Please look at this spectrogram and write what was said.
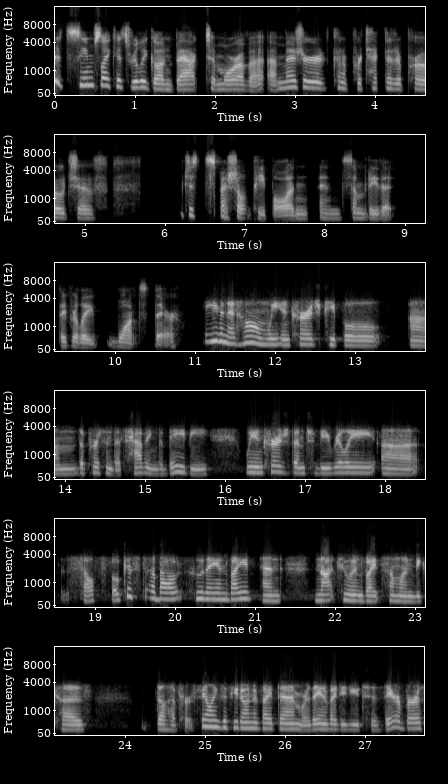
it seems like it's really gone back to more of a, a measured, kind of protected approach of just special people and, and somebody that they really wants there. Even at home, we encourage people, um, the person that's having the baby, we encourage them to be really uh, self focused about who they invite and not to invite someone because they'll have hurt feelings if you don't invite them, or they invited you to their birth,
